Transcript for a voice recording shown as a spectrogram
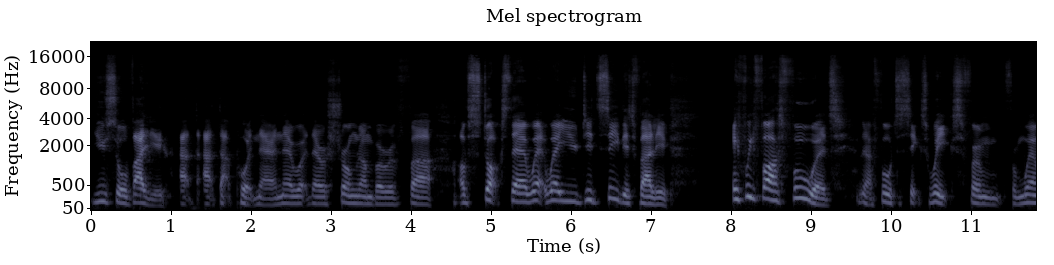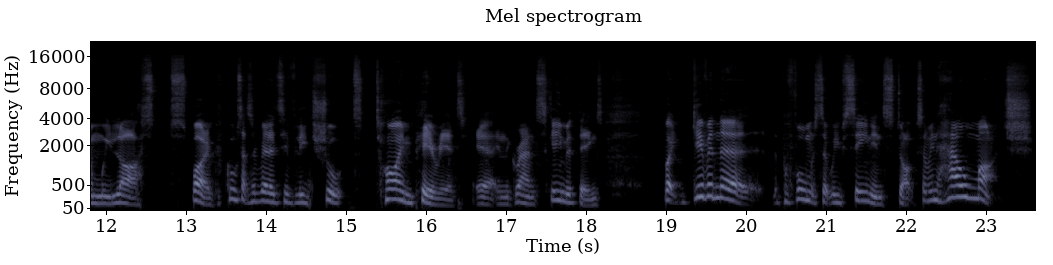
you saw value at at that point there and there were there are a strong number of uh, of stocks there where, where you did see this value. If we fast forward you know, four to six weeks from from when we last spoke, of course, that's a relatively short time period in the grand scheme of things. But given the the performance that we've seen in stocks, I mean, how much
